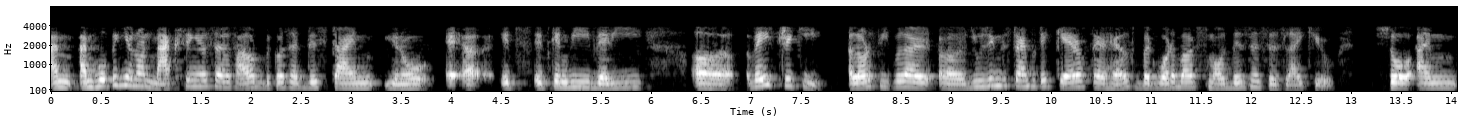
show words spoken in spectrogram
I'm I'm hoping you're not maxing yourself out because at this time, you know, eh, uh, it's it can be very uh, very tricky. A lot of people are uh, using this time to take care of their health, but what about small businesses like you? So I'm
